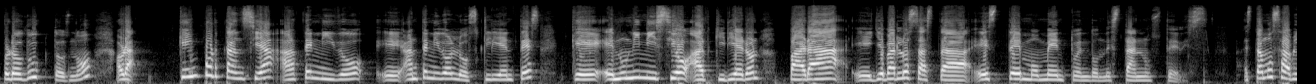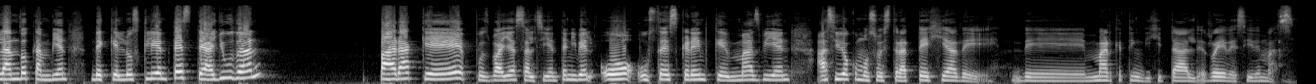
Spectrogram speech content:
productos, ¿no? Ahora, ¿Qué importancia ha tenido, eh, han tenido los clientes que en un inicio adquirieron para eh, llevarlos hasta este momento en donde están ustedes? Estamos hablando también de que los clientes te ayudan para que pues vayas al siguiente nivel o ustedes creen que más bien ha sido como su estrategia de, de marketing digital, de redes y demás.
